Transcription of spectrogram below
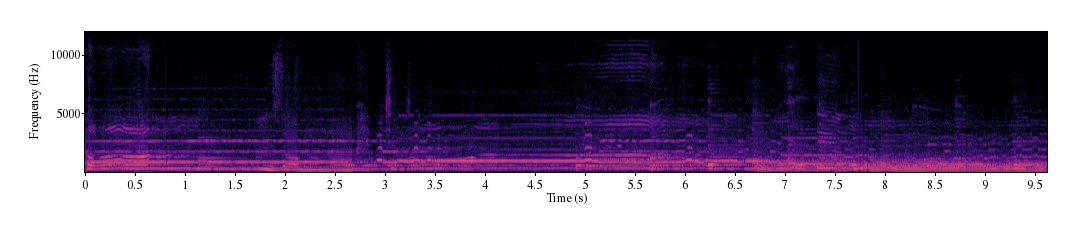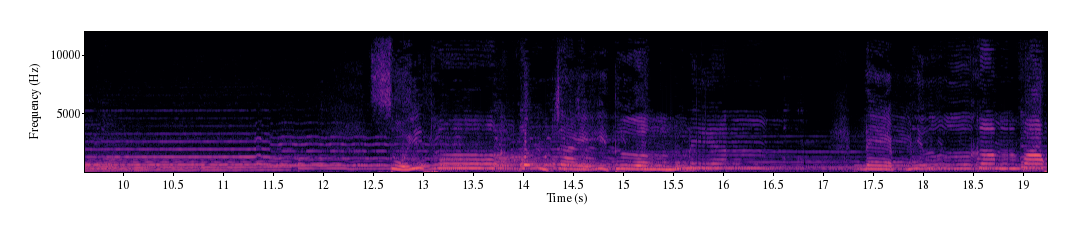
con dòng cháu suối thơ vẫn chảy thường liên đẹp như gấm vóc.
